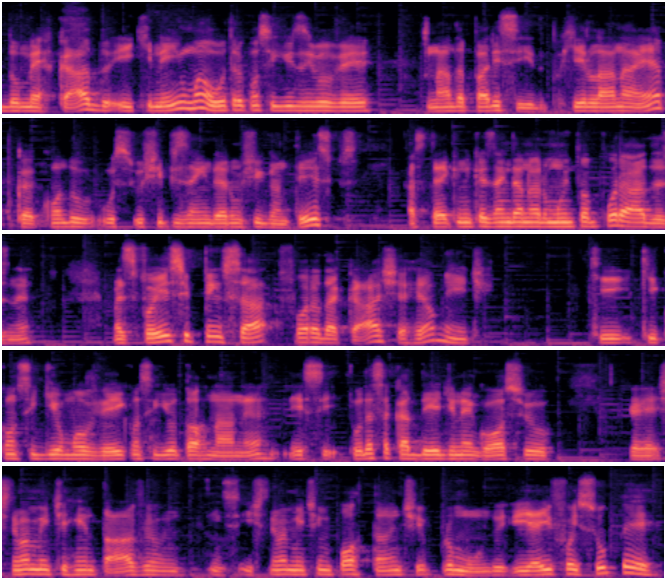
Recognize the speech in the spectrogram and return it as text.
do mercado e que nenhuma outra conseguiu desenvolver nada parecido. Porque lá na época, quando os, os chips ainda eram gigantescos, as técnicas ainda não eram muito apuradas, né? Mas foi esse pensar fora da caixa realmente que, que conseguiu mover e conseguiu tornar né, esse, toda essa cadeia de negócio é, extremamente rentável, extremamente importante para o mundo. E aí foi super,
